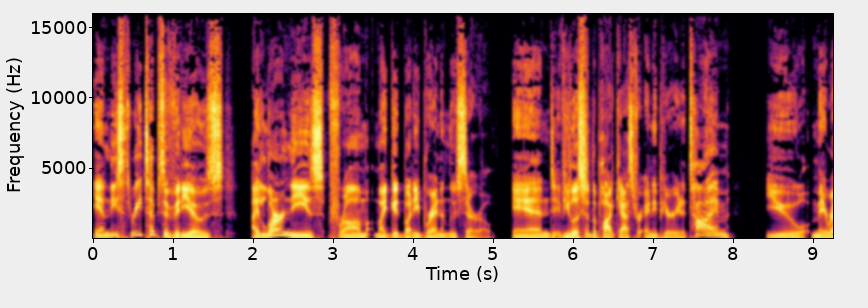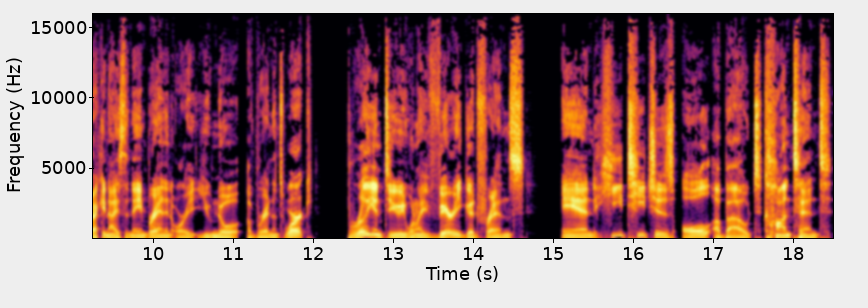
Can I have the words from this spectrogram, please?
And these three types of videos, I learned these from my good buddy Brandon Lucero. And if you listen to the podcast for any period of time, you may recognize the name Brandon or you know of Brandon's work. Brilliant dude, one of my very good friends and he teaches all about content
